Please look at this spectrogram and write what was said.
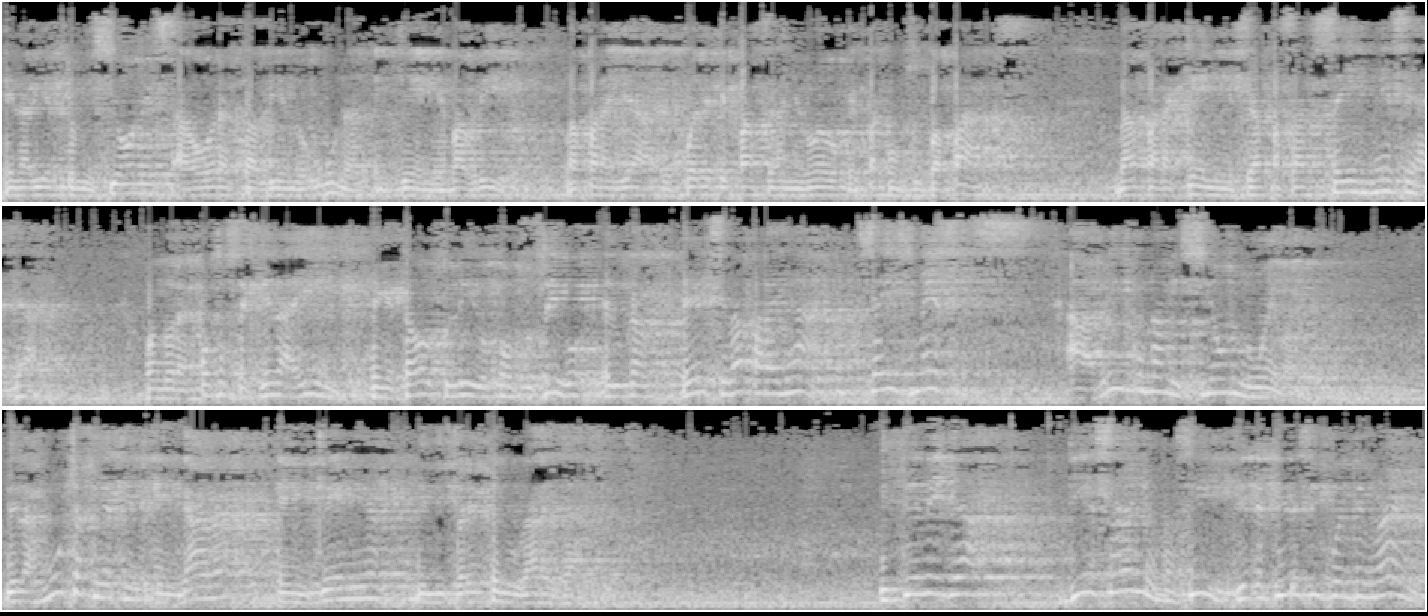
Él ha abierto misiones, ahora está abriendo una en Kenia, va a abrir, va para allá, después de que pase el año nuevo que está con sus papás, va para Kenia y se va a pasar seis meses allá. Cuando la esposa se queda ahí en Estados Unidos con sus hijos educando, él se va para allá seis meses a abrir una misión nueva de las muchas que ya tiene en Ghana, en Kenia y en diferentes lugares de África. Y tiene ya 10 años así, tiene, tiene 51 años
